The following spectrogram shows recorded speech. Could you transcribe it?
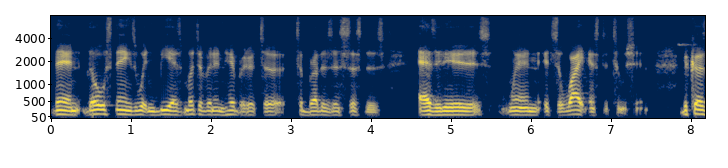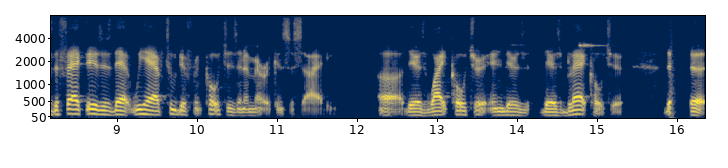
then those things wouldn't be as much of an inhibitor to to brothers and sisters as it is when it's a white institution. Because the fact is is that we have two different cultures in american society. Uh, there's white culture and there's there's black culture. The, the,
